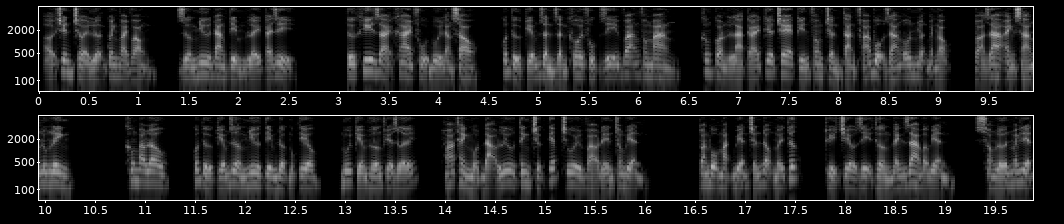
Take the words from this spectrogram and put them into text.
ở trên trời lượn quanh vài vòng, dường như đang tìm lấy cái gì. Từ khi giải khai phủ bùi đằng sau, quân tử kiếm dần dần khôi phục dĩ vãng phong mang, không còn là cái kia che kín phong trần tàn phá bộ dáng ôn nhuận bạch ngọc, tỏa ra ánh sáng lung linh. Không bao lâu, quân tử kiếm dường như tìm được mục tiêu, mũi kiếm hướng phía dưới, hóa thành một đạo lưu tinh trực tiếp chui vào đến trong biển. Toàn bộ mặt biển chấn động mấy tức, thủy triều dị thường đánh ra bờ biển, sóng lớn mãnh liệt.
